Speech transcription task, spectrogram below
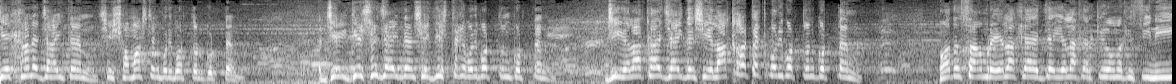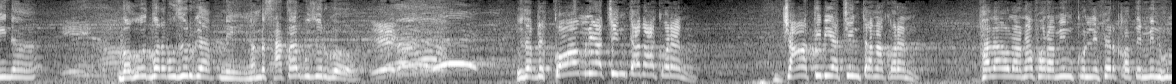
যেখানে যাইতেন, সেই সমাজটাকে পরিবর্তন করতেন। যেই দেশে যাইতেন, সেই দেশটাকে পরিবর্তন করতেন। যে এলাকায় যাইতেন, সেই এলাকাটাকে পরিবর্তন করতেন। অথচ আমরা এলাকায় যাই, এলাকার কেউ আমাকে চিনি না। বহুত বড় বুজুর্গ আপনি, আমরা সাঁতার বুজুর্গ। যদি আপনি কম নিয়ে চিন্তা না করেন, জাতি নিয়ে চিন্তা না করেন ফালাউলা নাফারা মিন কুল্লি ফিরকাতিন মিনহুম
